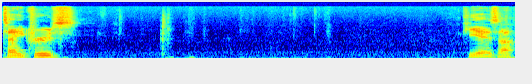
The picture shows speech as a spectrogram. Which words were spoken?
Toni Kroos. Chiesa.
